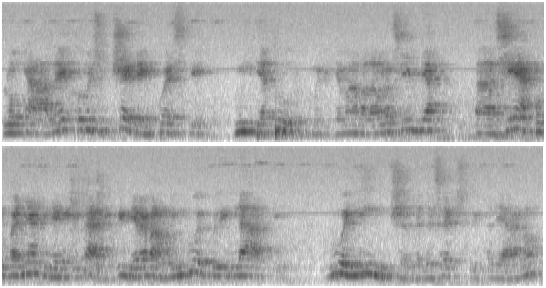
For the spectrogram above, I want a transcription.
locale, come succede in questi media tour, come li chiamava Laura Silvia, uh, si è accompagnati dai militari, quindi eravamo in due blindati, due lince dell'esercito italiano,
